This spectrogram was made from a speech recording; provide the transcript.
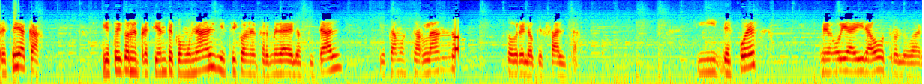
Pero estoy acá y estoy con el presidente comunal y estoy con la enfermera del hospital y estamos charlando sobre lo que falta. Y después me voy a ir a otro lugar,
